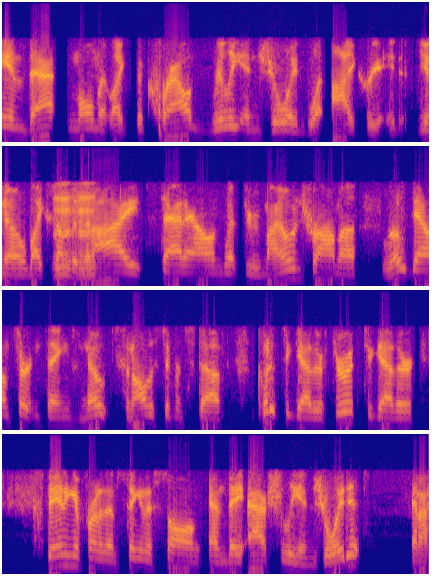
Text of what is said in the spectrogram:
in that moment, like the crowd really enjoyed what I created. You know, like something Mhm. that I sat down, went through my own trauma, wrote down certain things, notes, and all this different stuff, put it together, threw it together, standing in front of them singing this song, and they actually enjoyed it. And I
